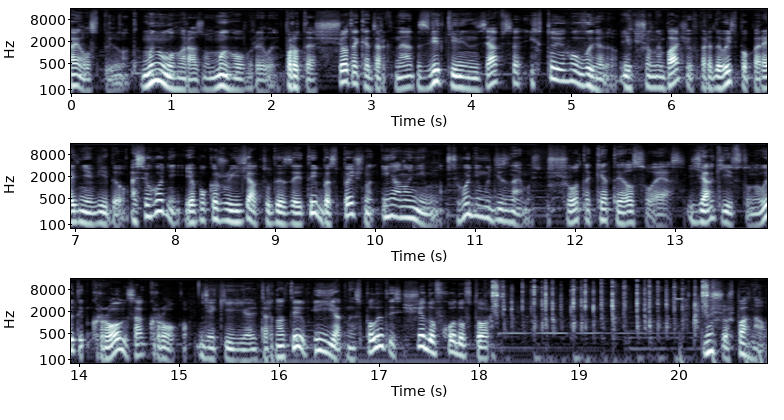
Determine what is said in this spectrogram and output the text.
Хайло спільнот. Минулого разу ми говорили про те, що таке Даркнет, звідки він взявся і хто його вигадав. Якщо не бачив, передивись попереднє відео. А сьогодні я покажу, як туди зайти безпечно і анонімно. Сьогодні ми дізнаємось, що таке TLSOS, як її встановити крок за кроком, які є альтернатив і як не спалитись ще до входу в Тор. Ну що ж, погнали.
